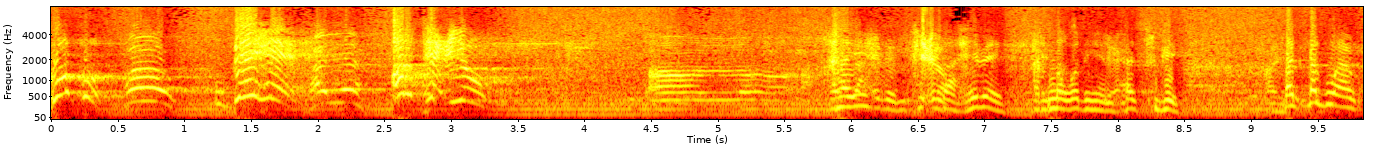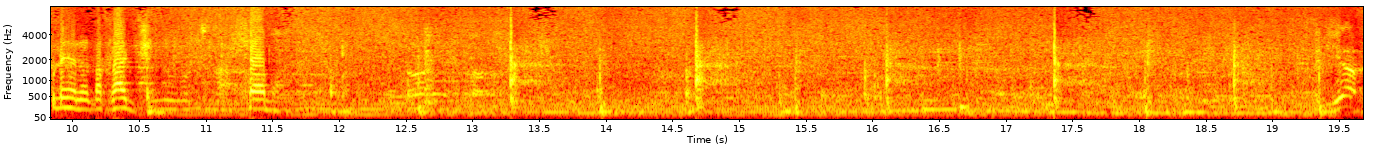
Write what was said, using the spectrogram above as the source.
kuuku ugeehe orticiyo saaxiibey arna wadaheen maxaa sugee yaab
